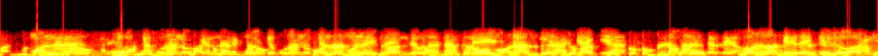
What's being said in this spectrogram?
बात को मौलाना complete करो अरे मुल्क के पुरानों के अंदर मुल्क के पुरानों के अंदर मौलाना जुबैर की बात इब्राहिम देवला साहब ने मौलाना जुबैर की जो बात की किया? उसको कंप्लीट सवाल करे। कर रहे और मौलाना वो कह रहे जुबैर की जो बात की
